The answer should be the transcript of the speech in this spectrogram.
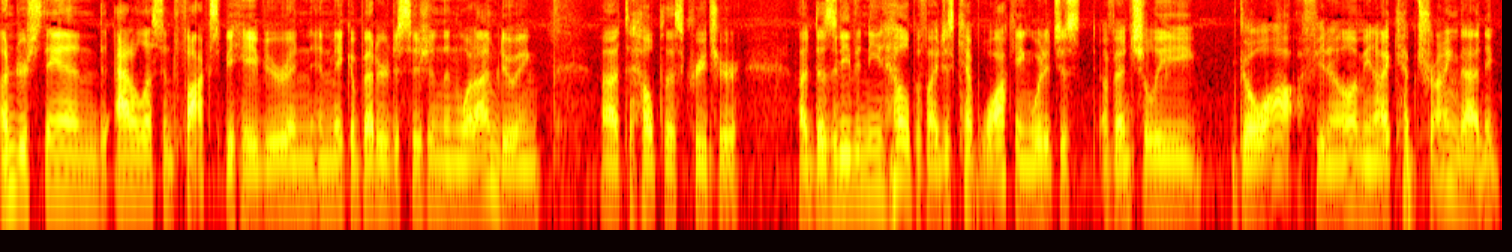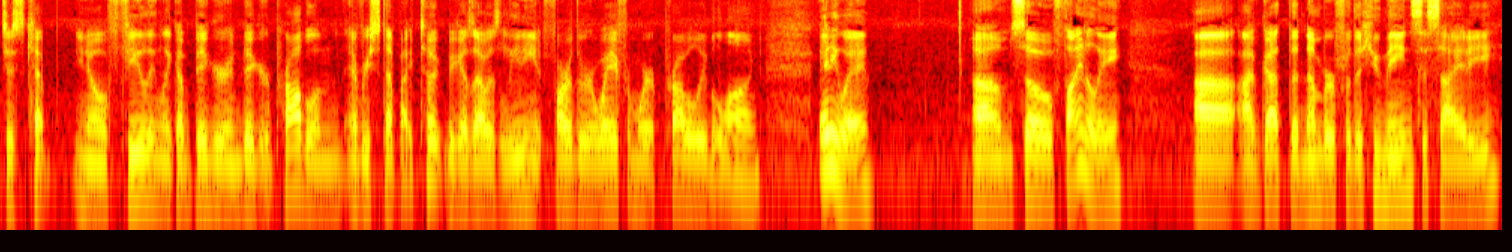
understand adolescent fox behavior and, and make a better decision than what I'm doing uh, to help this creature? Uh, does it even need help? If I just kept walking, would it just eventually go off you know i mean i kept trying that and it just kept you know feeling like a bigger and bigger problem every step i took because i was leading it farther away from where it probably belonged anyway um, so finally uh, i've got the number for the humane society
